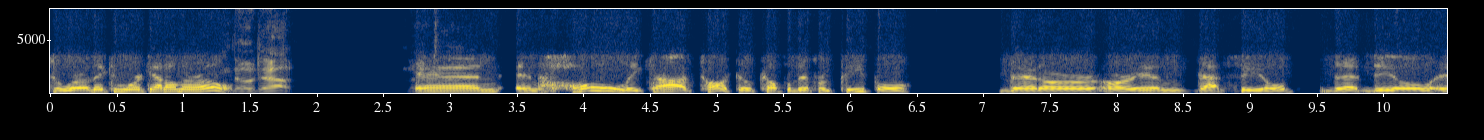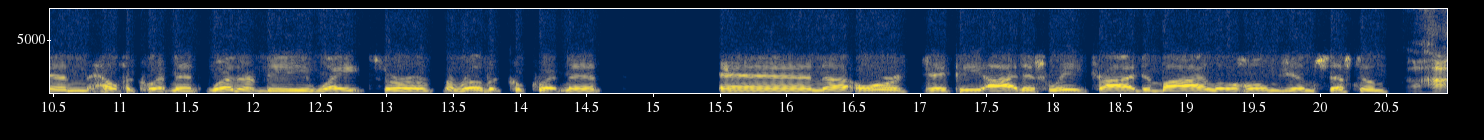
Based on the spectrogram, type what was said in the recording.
to where they can work out on their own. No doubt. No and doubt. and holy God, I've talked to a couple different people that are are in that field that deal in health equipment, whether it be weights or aerobic equipment and uh, or JP, I this week tried to buy a little home gym system, uh-huh.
